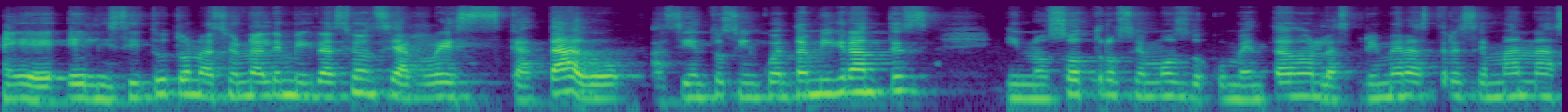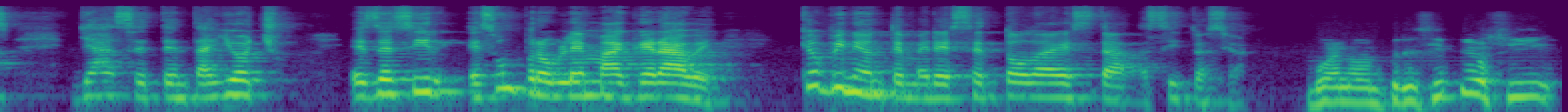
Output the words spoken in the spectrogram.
eh, el Instituto Nacional de Migración se ha rescatado a 150 migrantes y nosotros hemos documentado en las primeras tres semanas ya 78. Es decir, es un problema grave. ¿Qué opinión te merece toda esta situación? Bueno, en principio sí,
